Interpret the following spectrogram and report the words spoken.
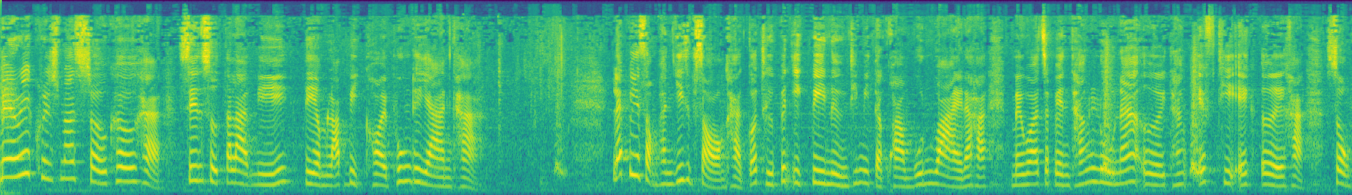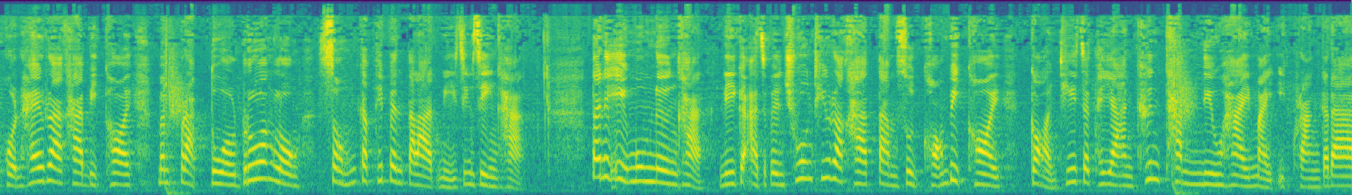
Merry Christmas Circle ค่ะ สิ้นสุดตลาดนี้เตรียมรับบิตคอยพุ่งทะยานค่ะและปี 2022 ค่ะ ก็ถือเป็นอีกปีหนึ่งที่มีแต่ความวุ่นวายนะคะ ไม่ว่าจะเป็นทั้ง Luna เอยทั้ง FTX เอยค่ะ ส่งผลให้ราคาบิตคอยมันปรับตัวร่วงลง สมกับที่เป็นตลาดหมีจริง ๆ ค่ะ แต่ในอีกมุมหนึ่งค่ะ นี่ก็อาจจะเป็นช่วงที่ราคาต่ำสุดของบิตคอยก่อนที่จะทะยานขึ้นทำนิวไฮใหม่อีกครั้งก็ได้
